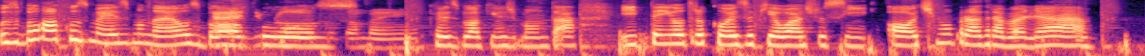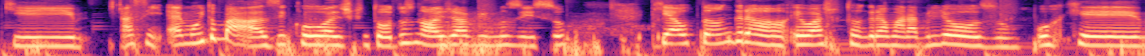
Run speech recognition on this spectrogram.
Os blocos mesmo, né? Os É, de bloco blocos, também. aqueles bloquinhos de montar. E tem outra coisa que eu acho assim ótimo para trabalhar, que assim, é muito básico, acho que todos nós já vimos isso, que é o Tangram. Eu acho o Tangram maravilhoso, porque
